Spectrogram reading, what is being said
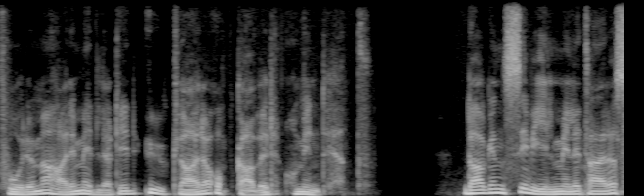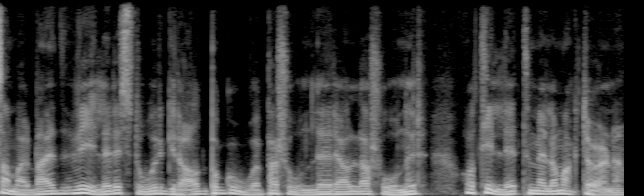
Forumet har imidlertid uklare oppgaver og myndighet. Dagens sivilmilitære samarbeid hviler i stor grad på gode personlige relasjoner og tillit mellom aktørene.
